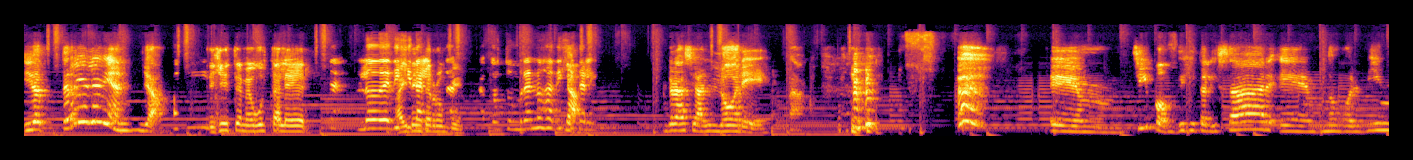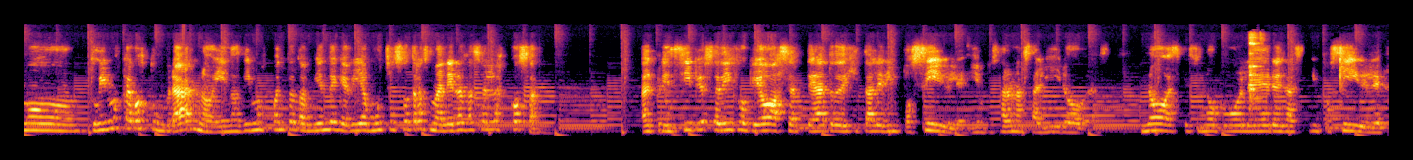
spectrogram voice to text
Y lo- terrible bien, ya. Dijiste me gusta leer. Lo de Ahí te digitalizar, interrumpí. acostumbrarnos a digitalizar. Gracias, Lore. Ah. Eh, sí, pues digitalizar, eh, nos volvimos, tuvimos que acostumbrarnos y nos dimos cuenta también de que había muchas otras maneras de hacer las cosas. Al principio se dijo que oh, hacer teatro digital era imposible y empezaron a salir obras. No, es que si no puedo leer era imposible,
